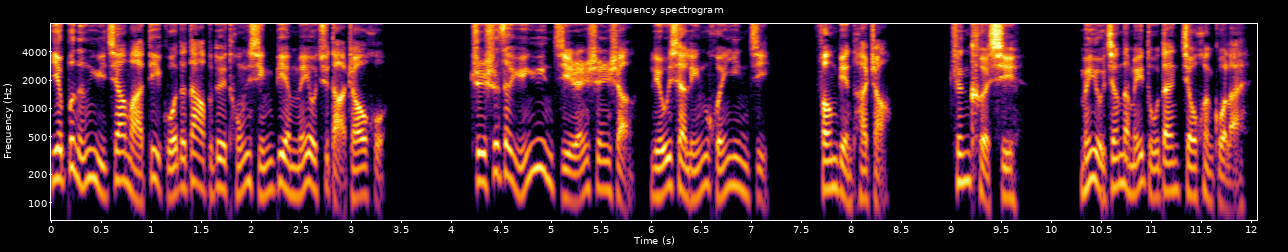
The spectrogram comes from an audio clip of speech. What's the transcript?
也不能与加玛帝国的大部队同行，便没有去打招呼。只是在云韵几人身上留下灵魂印记，方便他找。真可惜，没有将那枚毒丹交换过来。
